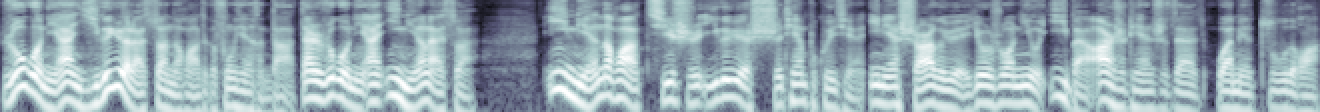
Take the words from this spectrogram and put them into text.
如果你按一个月来算的话，这个风险很大；但是如果你按一年来算，一年的话，其实一个月十天不亏钱，一年十二个月，也就是说你有一百二十天是在外面租的话，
